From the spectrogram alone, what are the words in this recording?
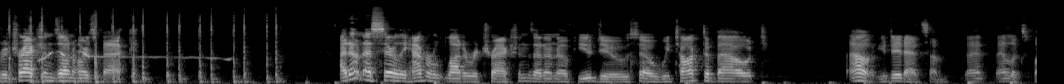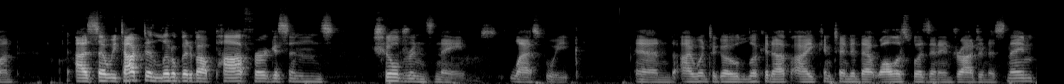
retractions on horseback. I don't necessarily have a lot of retractions. I don't know if you do. So we talked about. Oh, you did add some. That that looks fun. Uh, so we talked a little bit about Pa Ferguson's children's names last week and I went to go look it up. I contended that Wallace was an androgynous name,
